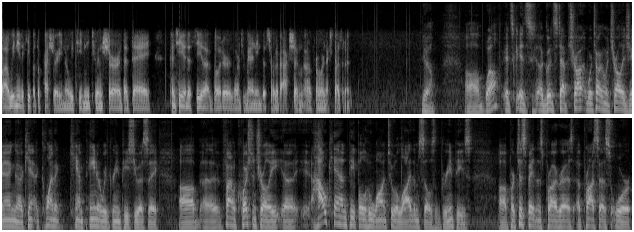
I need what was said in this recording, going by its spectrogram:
But we need to keep up the pressure. You know, we need to ensure that they continue to see that voters are demanding this sort of action uh, from our next president. Yeah. Um, well, it's it's a good step. Char- we're talking with Charlie Jiang, a can- climate campaigner with Greenpeace USA. Uh, uh, final question, Charlie. Uh, how can people who want to ally themselves with Greenpeace uh, participate in this progress process, or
